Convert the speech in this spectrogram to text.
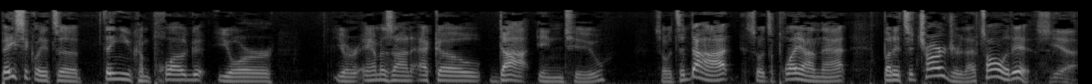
basically it's a thing you can plug your your Amazon Echo Dot into. So it's a dot, so it's a play on that, but it's a charger. That's all it is. Yeah.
